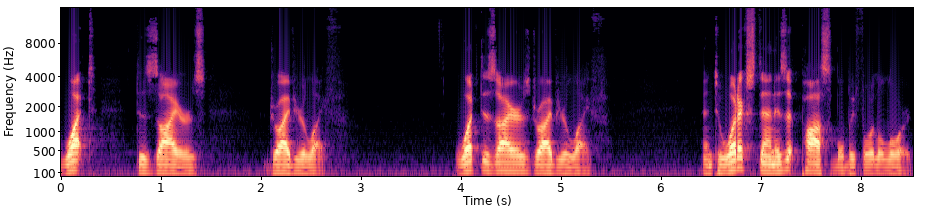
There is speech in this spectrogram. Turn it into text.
What desires drive your life? What desires drive your life? And to what extent is it possible before the Lord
